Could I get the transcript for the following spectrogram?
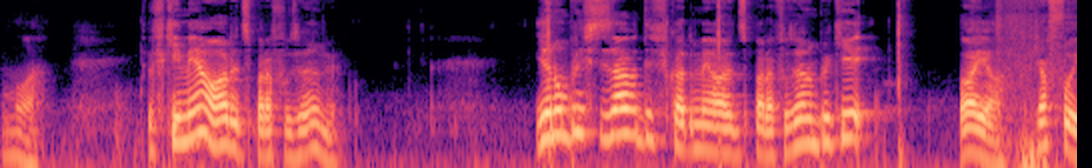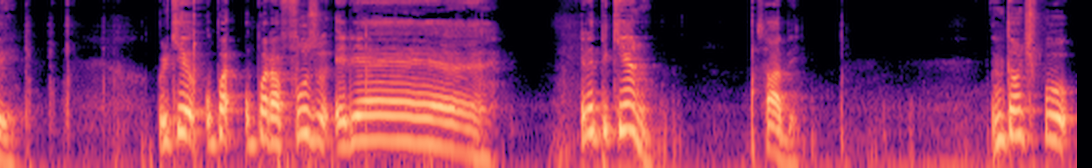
Vamos lá. Eu fiquei meia hora desparafusando. E eu não precisava ter ficado meia hora desparafusando porque. Olha, ó, já foi. Porque o, o parafuso, ele é. Ele é pequeno, sabe? Então, tipo.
